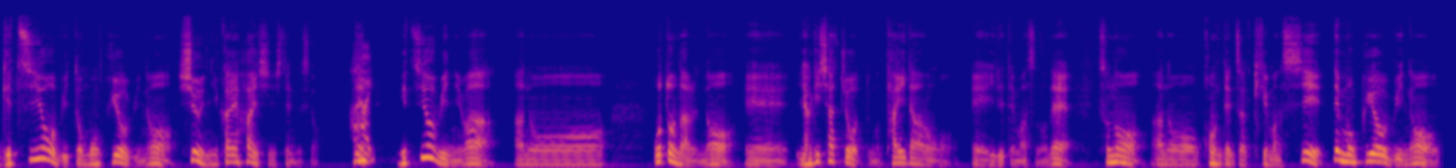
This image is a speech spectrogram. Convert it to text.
月曜日と木曜日の週2回配信してるんですよ。ではい。月曜日には、あのーオトナルの、えー、八木社長との対談を、えー、入れてますので、その、あの、コンテンツが聞けますし、で、木曜日の、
